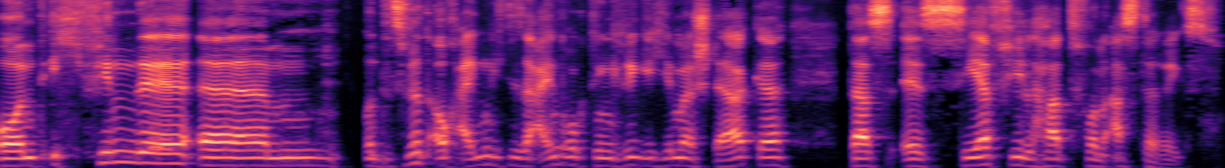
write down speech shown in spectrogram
Und ich finde, ähm, und es wird auch eigentlich dieser Eindruck, den kriege ich immer stärker, dass es sehr viel hat von Asterix.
